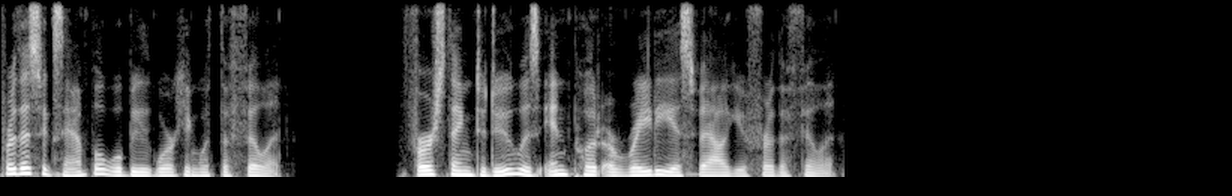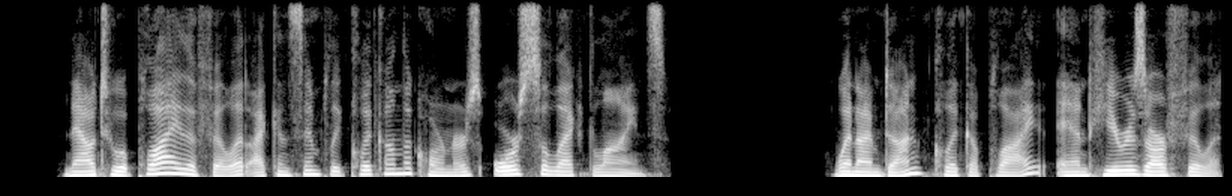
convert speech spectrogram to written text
For this example, we'll be working with the fillet. First thing to do is input a radius value for the fillet. Now to apply the fillet, I can simply click on the corners or select lines. When I'm done, click Apply, and here is our fillet.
